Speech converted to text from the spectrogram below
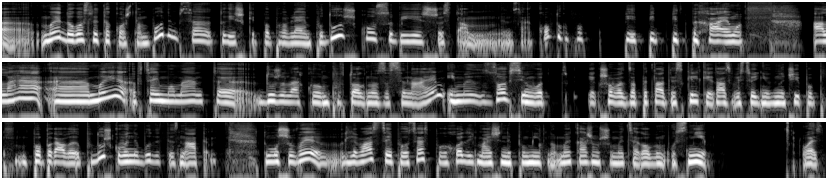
Е, ми, дорослі, також там будемося, трішки поправляємо подушку собі, щось там, я не знаю, ковдру підпихаємо. Але е, ми в цей момент е, дуже легко повторно засинаємо, і ми зовсім, от, якщо вас запитати, скільки разів ви сьогодні вночі поправили подушку, ви не будете знати. Тому що ви для вас цей процес проходить майже непомітно. Ми кажемо, що ми це робимо у сні. Ось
